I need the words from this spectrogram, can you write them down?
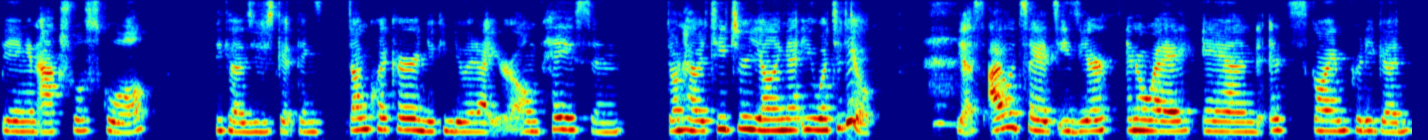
being in actual school because you just get things done quicker and you can do it at your own pace and don't have a teacher yelling at you what to do. Yes, I would say it's easier in a way and it's going pretty good.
